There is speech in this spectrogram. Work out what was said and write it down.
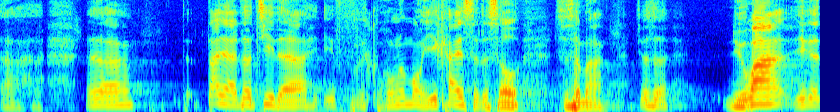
啊。呃，大家都记得《红楼梦》一开始的时候是什么？就是。女娲一个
